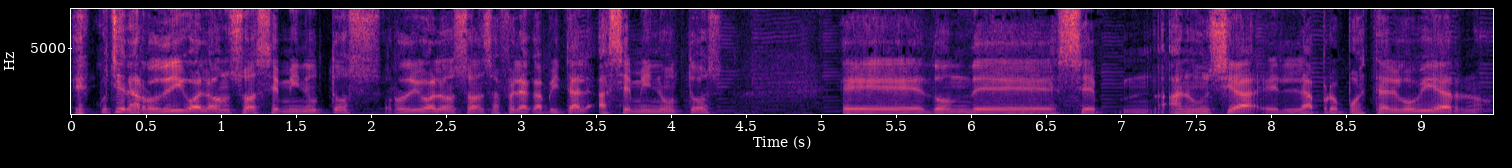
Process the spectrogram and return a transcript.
Escuchen a Rodrigo Alonso hace minutos, Rodrigo Alonso, Ansafé La Capital, hace minutos, eh, donde se mm, anuncia eh, la propuesta del gobierno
